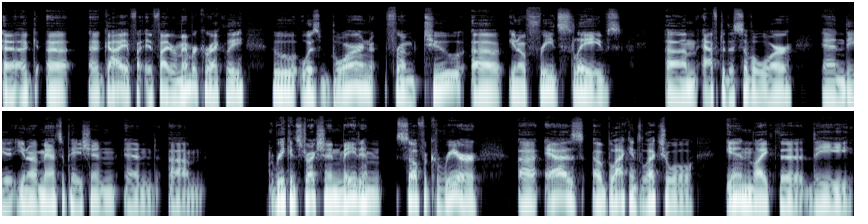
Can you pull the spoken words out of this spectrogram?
a, a, a guy, if if I remember correctly, who was born from two, uh, you know, freed slaves, um, after the Civil War and the, you know, emancipation and, um, Reconstruction, and made himself a career, uh, as a black intellectual in like the, the,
